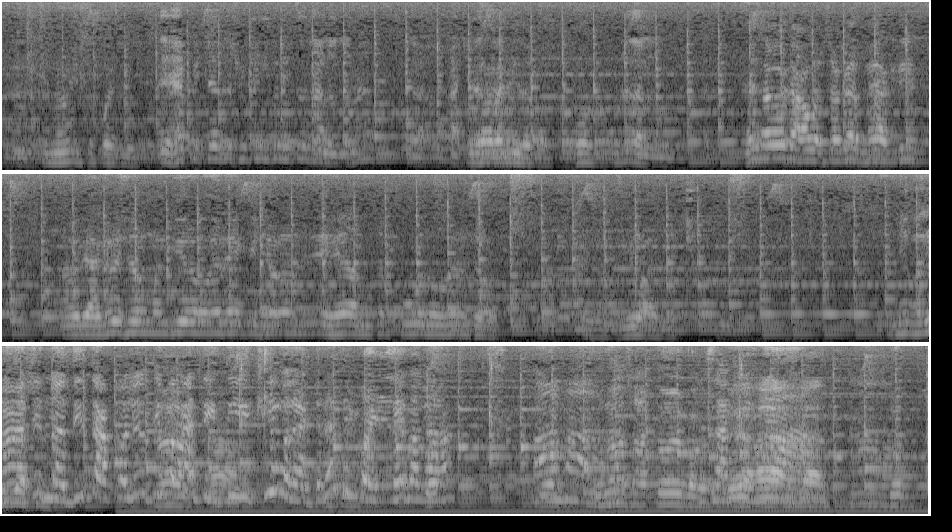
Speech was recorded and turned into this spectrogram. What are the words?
की नवी सुपारी येते. ते ह्या पिक्चरचं शूटिंग पण इथं झालं होतं ना. हो. कुठे झालं होतं? हे सगळं गाव सगळ्यात म्हणजे अगदी व्याघ्रेश्वर मंदिर वगैरे किशोर हे आमचं पूर वगैरे सगळं. हे हा ती नदी दाखवली होती बघा ती ती इथली मला वाटतं ना ती पडले बघा. हा हा. पुन्हा साखर बघा. साखर, हा, हा. तो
